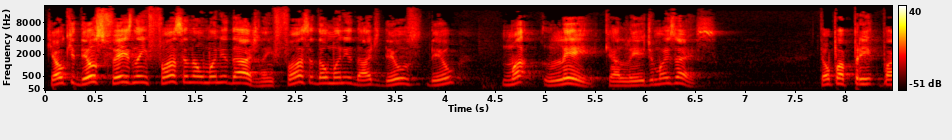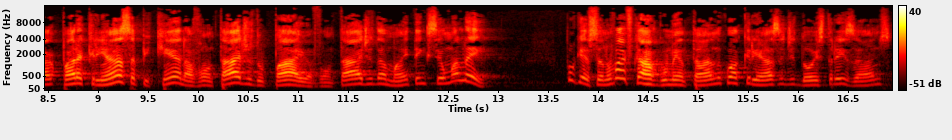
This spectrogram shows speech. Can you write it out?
Que é o que Deus fez na infância na humanidade. Na infância da humanidade, Deus deu uma lei, que é a lei de Moisés. Então, para a criança pequena, a vontade do pai, a vontade da mãe tem que ser uma lei. Porque você não vai ficar argumentando com a criança de dois, três anos,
